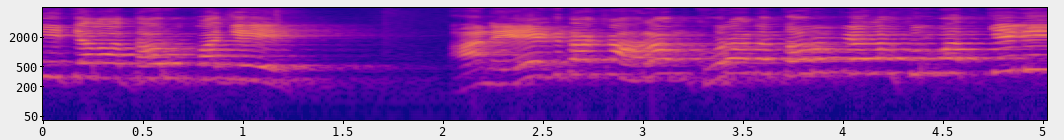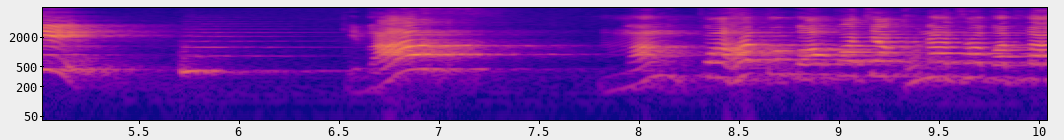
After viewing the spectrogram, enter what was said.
व्यक्ती त्याला दारू पाहिजे आणि एकदा का हरामखोरानं दारू प्यायला सुरुवात केली की बस मग पाहतो बापाच्या खुनाचा बदला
